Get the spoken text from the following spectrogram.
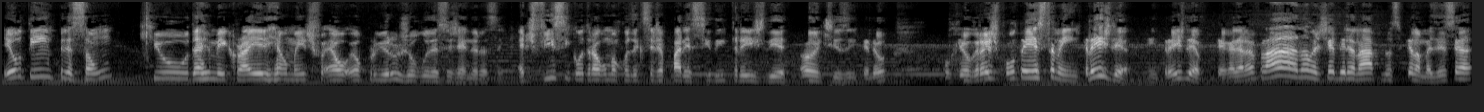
Eu tenho a impressão que o Devil May Cry ele realmente é o, é o, primeiro jogo desse gênero, assim. É difícil encontrar alguma coisa que seja parecida em 3D antes, entendeu? Porque o grande ponto é esse também, em 3D. Em 3D. Porque a galera vai falar, ah, não, mas tinha beat'em up, não sei o que, não. Mas esse é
